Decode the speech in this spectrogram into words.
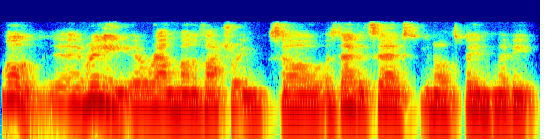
Well, uh, really around manufacturing. So, as David said, you know, it's been maybe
